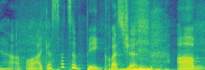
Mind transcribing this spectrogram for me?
Yeah, well, I guess that's a big question. Um,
